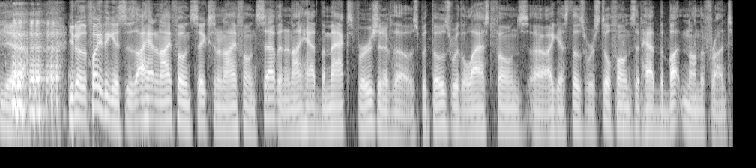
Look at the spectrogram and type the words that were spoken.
yeah. You know, the funny thing is, is I had an iPhone 6 and an iPhone 7, and I had the Max version of those, but those were the last phones. Uh, I guess those were still phones that had the button on the front,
